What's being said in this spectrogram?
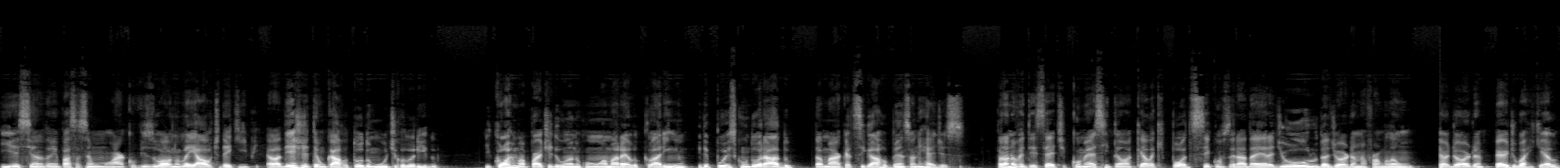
E esse ano também passa a ser um marco visual no layout da equipe. Ela deixa de ter um carro todo multicolorido e corre uma parte do ano com um amarelo clarinho e depois com o dourado da marca de cigarro Benson Hedges. Para 97, começa então aquela que pode ser considerada a era de ouro da Jordan na Fórmula 1. A Jordan perde o Barrichello,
